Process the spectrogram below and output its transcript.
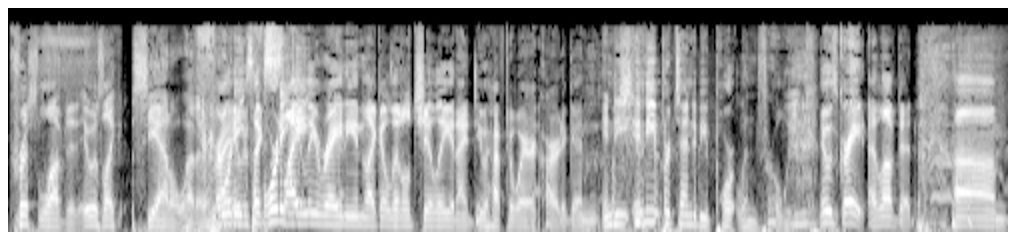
Chris loved it? It was like Seattle weather. Right, it was like 48 slightly rainy and like a little chilly, and I do have to wear a cardigan. Indy Indy pretend to be Portland for a week. It was great. I loved it. Um,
